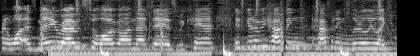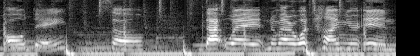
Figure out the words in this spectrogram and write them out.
I want as many rabbits to log on that day as we can. It's gonna be happening happening literally like all day, so that way, no matter what time you're in,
